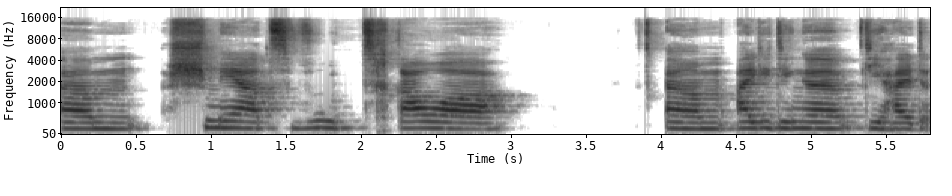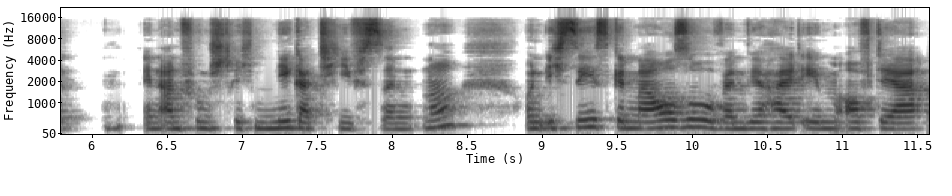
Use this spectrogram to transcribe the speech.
ähm, Schmerz, Wut, Trauer, ähm, all die Dinge, die halt in Anführungsstrichen negativ sind. Ne? Und ich sehe es genauso, wenn wir halt eben auf der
